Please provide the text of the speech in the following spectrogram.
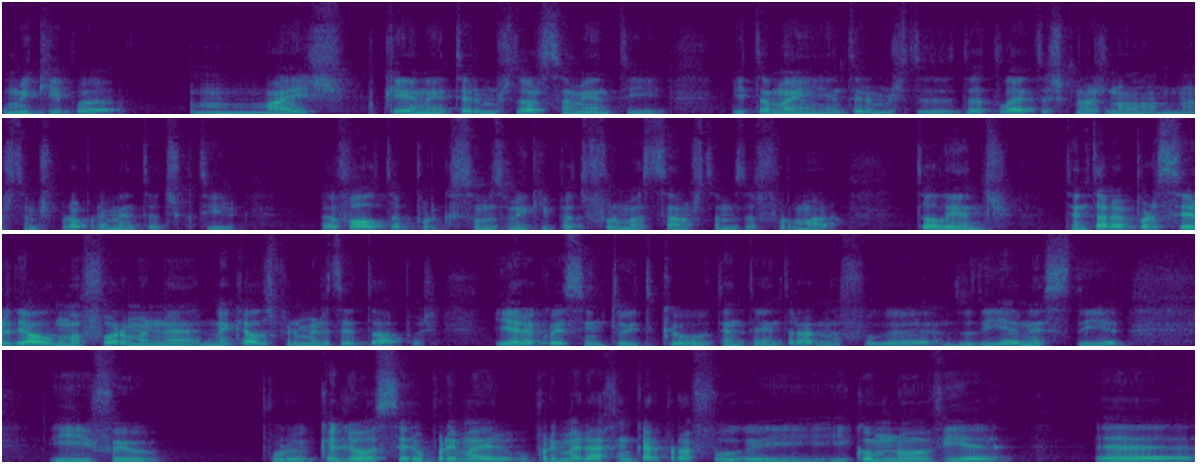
uma equipa mais pequena em termos de orçamento e, e também em termos de, de atletas que nós não, não estamos propriamente a discutir a volta porque somos uma equipa de formação, estamos a formar talentos, tentar aparecer de alguma forma na, naquelas primeiras etapas. E era com esse intuito que eu tentei entrar na fuga do dia, nesse dia, e foi o- por, calhou a ser o primeiro, o primeiro a arrancar para a fuga e, e como não havia eh,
